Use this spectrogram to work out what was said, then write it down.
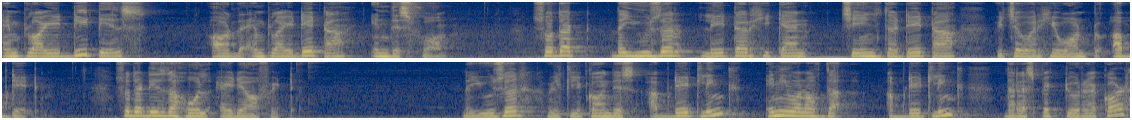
employee details or the employee data in this form so that the user later he can change the data whichever he want to update. So that is the whole idea of it. The user will click on this update link. Any one of the update link the respective record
